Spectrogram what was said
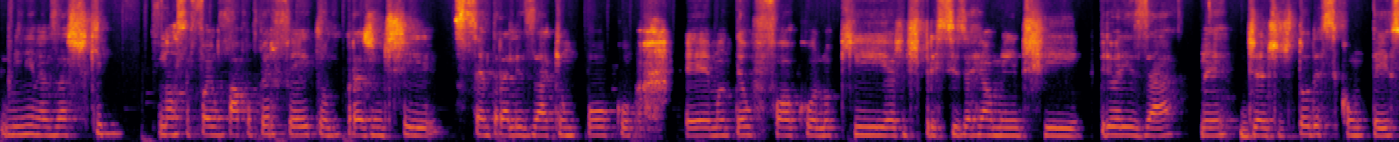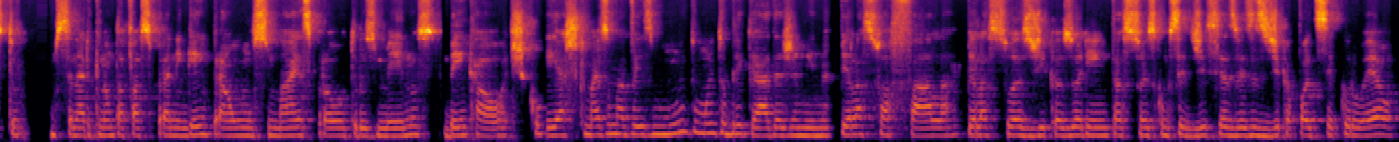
Meninas, acho que nossa, foi um papo perfeito para a gente centralizar aqui um pouco, é, manter o foco no que a gente precisa realmente priorizar, né, diante de todo esse contexto um cenário que não está fácil para ninguém, para uns mais, para outros menos, bem caótico. E acho que mais uma vez muito, muito obrigada, Janina, pela sua fala, pelas suas dicas, orientações. Como você disse, às vezes dica pode ser cruel,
